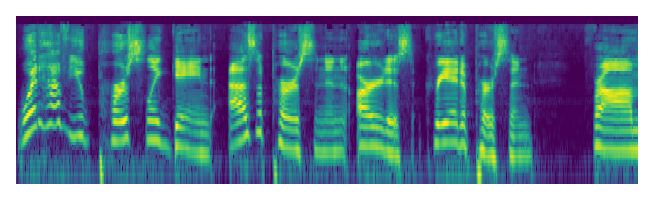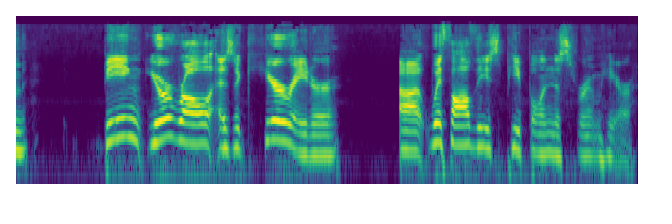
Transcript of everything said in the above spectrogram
What have you personally gained as a person, and an artist, creative person, from being your role as a curator uh, with all these people in this room here?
